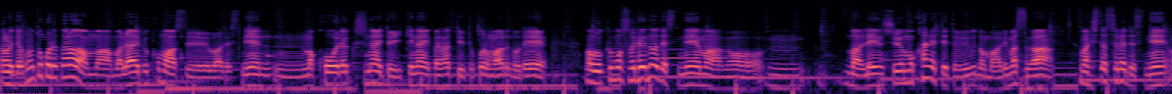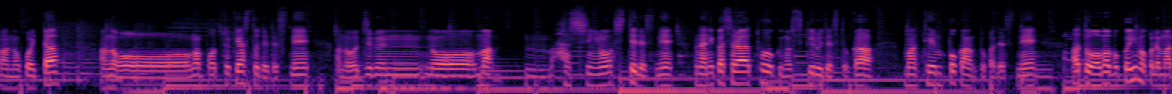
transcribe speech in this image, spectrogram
なので本当これからはまあまあライブコマースはですね、うんまあ、攻略しないといけないかなっていうところもあるので、まあ、僕もそれのですね、まああのうんまあ、練習も兼ねてというのもありますが、まあ、ひたすらですねあのこういったあのまあ、ポッドキャストでですねあの自分の、まあ、発信をしてですね何かしらトークのスキルですとか、まあ、テンポ感とかですねあと、まあ、僕今これ全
